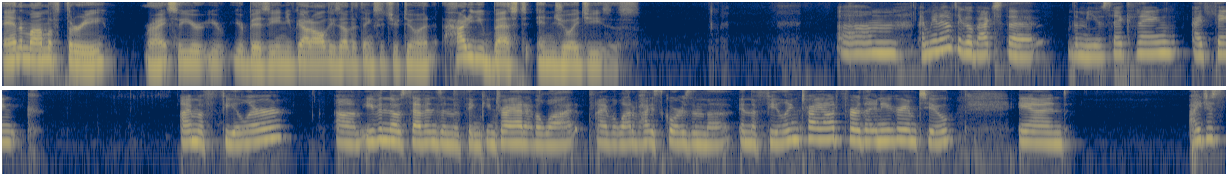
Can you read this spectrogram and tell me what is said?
and a mom of three, right? So you're you're you're busy and you've got all these other things that you're doing. How do you best enjoy Jesus? Um, I'm gonna have to go back to the the music thing. I think I'm a feeler. Um, even though sevens in the thinking triad, I have a lot. I have a lot of high scores in the in the feeling triad for the enneagram too, and I just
